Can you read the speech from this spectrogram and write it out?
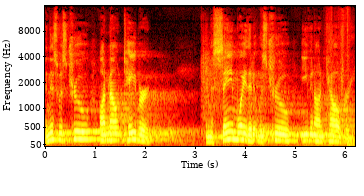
And this was true on Mount Tabor in the same way that it was true even on Calvary.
